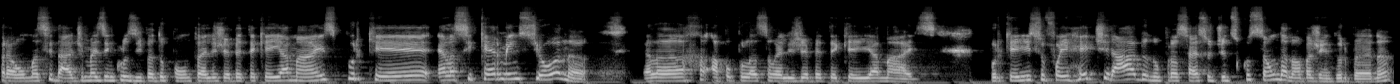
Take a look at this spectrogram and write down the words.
para uma cidade mais inclusiva do ponto LGBTQIA+, porque ela sequer menciona ela, a população LGBTQIA+, porque isso foi retirado no processo de discussão da nova agenda urbana,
